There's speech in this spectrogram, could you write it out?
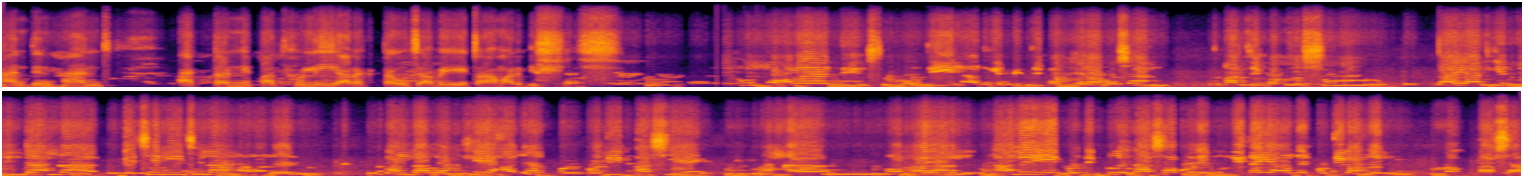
হ্যান্ড ইন হ্যান্ড একটা নেপাত হলেই আর একটাও যাবে, এটা আমার বিশ্বাস। মহালয়ার দিন, শুভ দিন, আজকে পিতৃপক্ষের অবসান, মাতৃপক্ষ শুরু। তাই আজকের দিনটা আমরা বেছে নিয়েছিলাম আমাদের গঙ্গা পক্ষে হাজার প্রদীপ ভাসিয়ে। আমরা অভয়ার নামে এই প্রদীপগুলো ভাসাবো এবং এটাই আমাদের প্রতিবাদের ভাষা।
